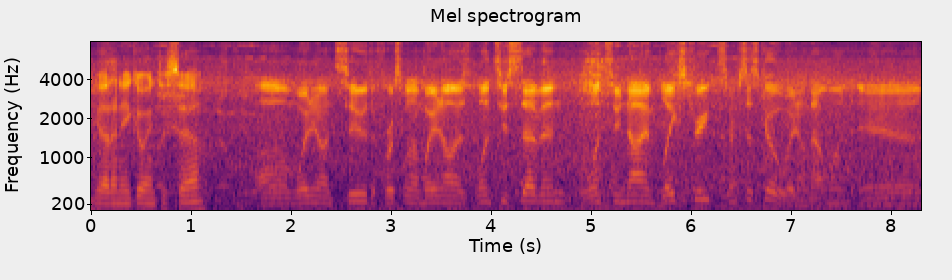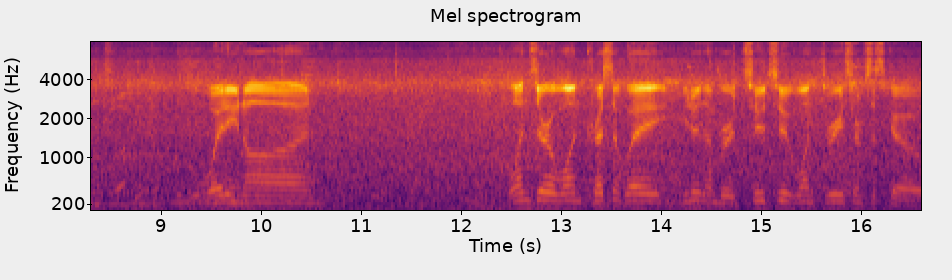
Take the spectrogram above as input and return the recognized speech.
You got any going to sale? Um, waiting on two. The first one I'm waiting on is 127 129 Blake Street, San Francisco. Waiting on that one. And waiting on 101 Crescent Way, unit number 2213, San Francisco.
